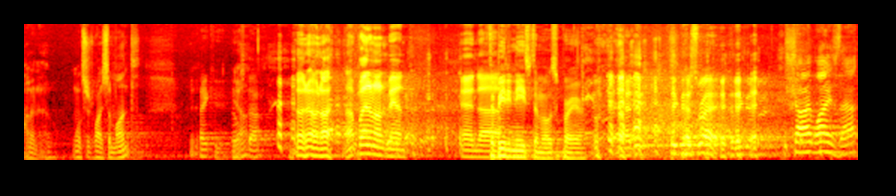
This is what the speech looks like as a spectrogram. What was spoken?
I don't know, once or twice a month. Thank you. Don't Yeah. stop. No, no, not, not planning on it, man. And, The uh, beating needs the most prayer. I think that's right. I think that's right. Shy, why is that?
